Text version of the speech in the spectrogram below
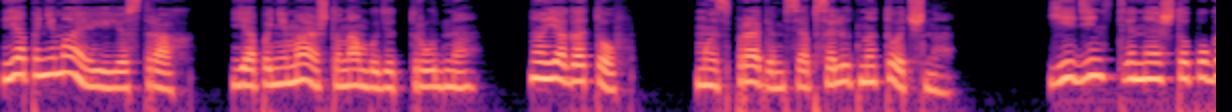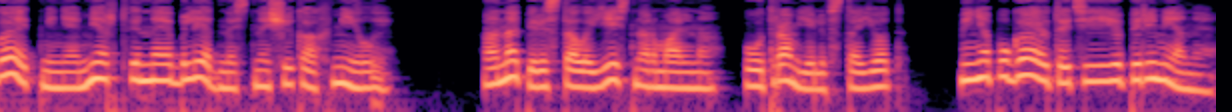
Я понимаю ее страх. Я понимаю, что нам будет трудно. Но я готов. Мы справимся абсолютно точно. Единственное, что пугает меня, мертвенная бледность на щеках Милы. Она перестала есть нормально, по утрам еле встает. Меня пугают эти ее перемены.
